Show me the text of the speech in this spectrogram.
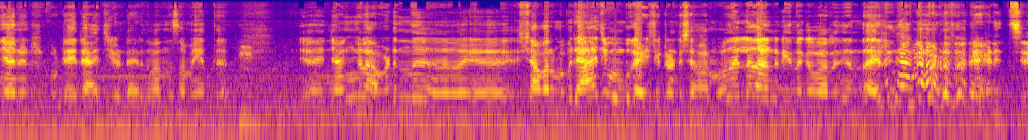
ഞാനൊരു കൂട്ടുകാരി രാജ്യം ഉണ്ടായിരുന്നു. വന്ന സമയത്ത്. ഞങ്ങൾ അവിടുന്ന് ഷവർമ ഇപ്പൊ രാജി മുമ്പ് കഴിച്ചിട്ടുണ്ട് ഷവർമ. നല്ലതാണ് എന്നൊക്കെ പറഞ്ഞ് എന്തായാലും ഞങ്ങൾ അവിടെ നിന്ന് മേടിച്ച്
